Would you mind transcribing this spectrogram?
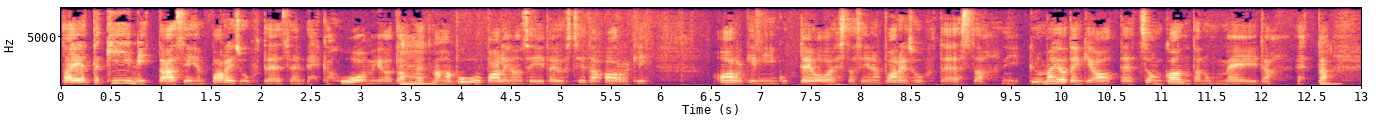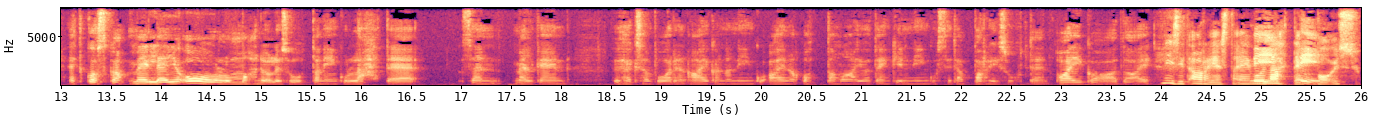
tai että kiinnittää siihen parisuhteeseen ehkä huomiota. Mm. Että mähän puhun paljon siitä, just siitä arki, arki niin kuin teoista siinä parisuhteessa, niin kyllä mä jotenkin ajattelen, että se on kantanut meitä. Että, mm. että koska meille ei ole ollut mahdollisuutta niin kuin lähteä sen melkein yhdeksän vuoden aikana niin kuin aina ottamaan jotenkin niin kuin sitä parisuhteen aikaa. Tai... Niin sit arjesta ei niin, voi lähteä niin. pois.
